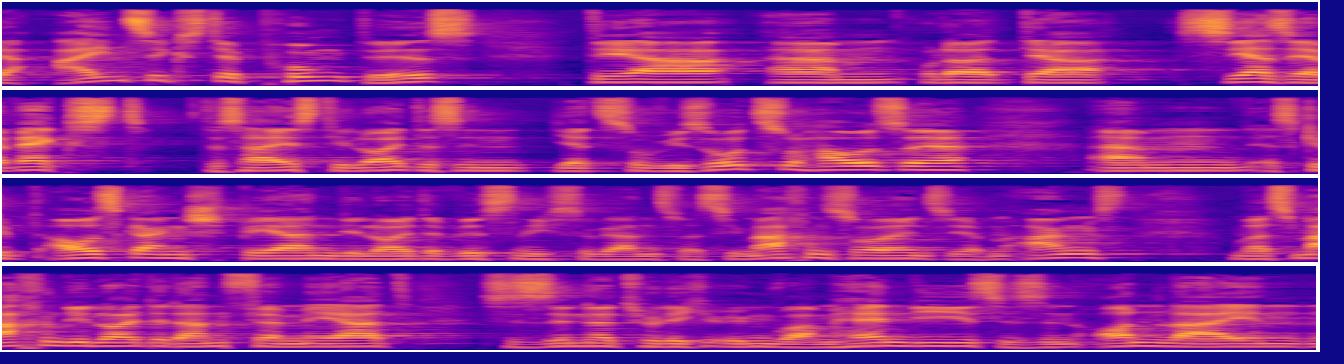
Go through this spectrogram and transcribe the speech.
der einzigste Punkt ist, der ähm, oder der sehr, sehr wächst. Das heißt, die Leute sind jetzt sowieso zu Hause. Ähm, es gibt Ausgangssperren. Die Leute wissen nicht so ganz, was sie machen sollen. Sie haben Angst. Und was machen die Leute dann vermehrt? Sie sind natürlich irgendwo am Handy. Sie sind online.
